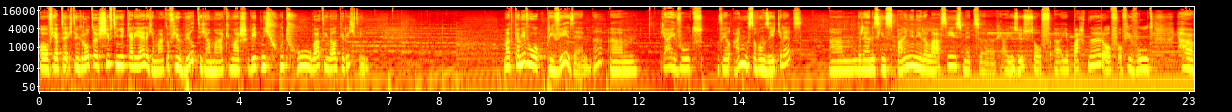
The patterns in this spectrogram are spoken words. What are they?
Of je hebt echt een grote shift in je carrière gemaakt. Of je wilt die gaan maken, maar weet niet goed hoe, wat, in welke richting. Maar het kan even ook privé zijn. Hè. Um, ja, je voelt veel angst of onzekerheid. Um, er zijn misschien spanningen in relaties met uh, ja, je zus of uh, je partner. Of, of je voelt ja,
